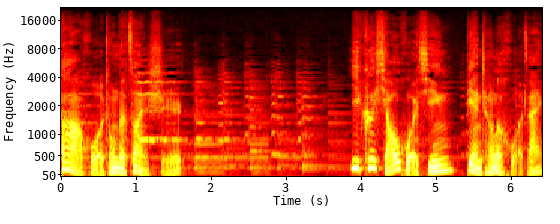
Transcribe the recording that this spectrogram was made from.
大火中的钻石，一颗小火星变成了火灾，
